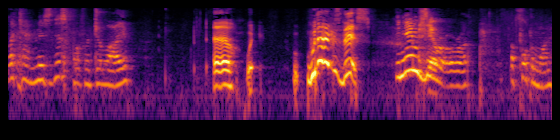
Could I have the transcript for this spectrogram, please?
I can't miss this 4th of July. Uh, wait. Who the heck is this? The name's Zero, a Pokemon.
